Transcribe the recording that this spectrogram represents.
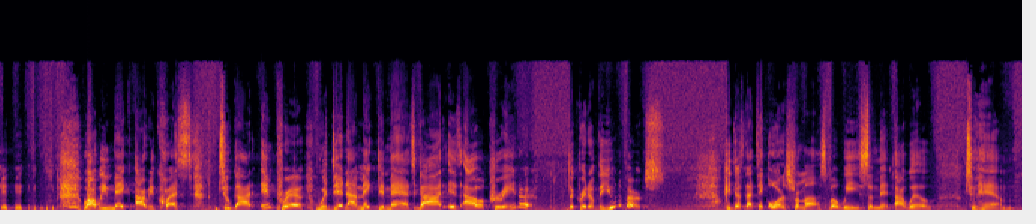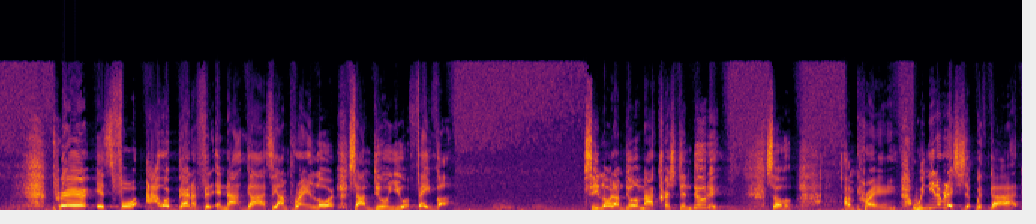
While we make our requests to God in prayer, we did not make demands. God is our creator, the creator of the universe. He does not take orders from us, but we submit our will to Him. Prayer is for our benefit and not God. See, I'm praying, Lord, so I'm doing you a favor. See, Lord, I'm doing my Christian duty. So I'm praying. We need a relationship with God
